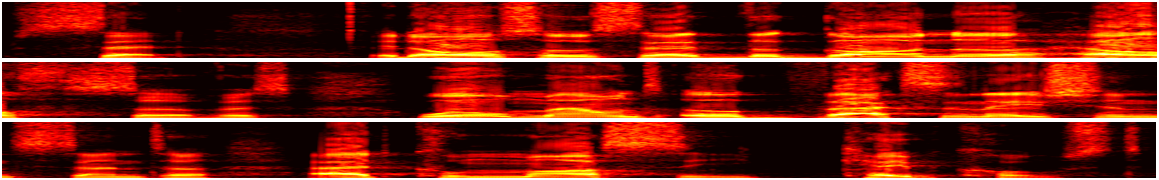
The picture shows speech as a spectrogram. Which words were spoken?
said. It also said the Ghana Health Service will mount a vaccination center at Kumasi, Cape Coast,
